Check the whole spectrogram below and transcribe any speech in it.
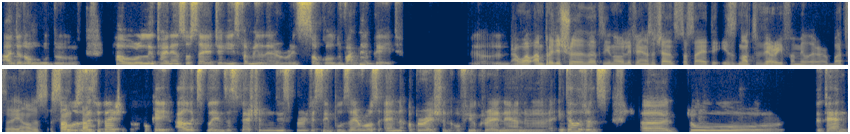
I don't know how Lithuanian society is familiar with so-called Wagner Gate. Uh, well, I'm pretty sure that you know Lithuanian society is not very familiar, but uh, you know some. So some... situation, okay, I'll explain. The situation is pretty simple. There was an operation of Ukrainian uh, intelligence uh, to detain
